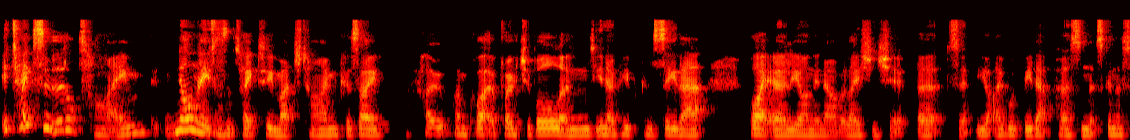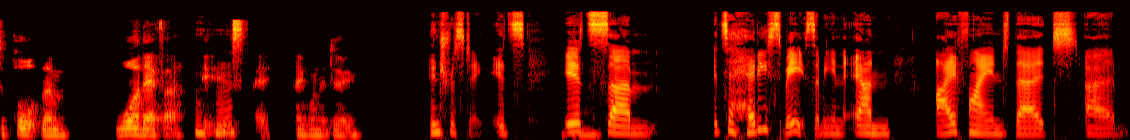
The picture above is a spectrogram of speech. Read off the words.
it takes a little time. Normally, it doesn't take too much time because I hope I'm quite approachable, and you know, people can see that quite early on in our relationship that you know, I would be that person that's going to support them, whatever mm-hmm. it is they, they want to do. Interesting. It's it's yeah. um it's a heady space. I mean, and I find that um,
